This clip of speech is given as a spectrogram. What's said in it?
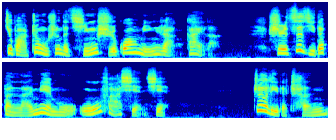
就把众生的情识光明染盖了，使自己的本来面目无法显现。这里的尘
